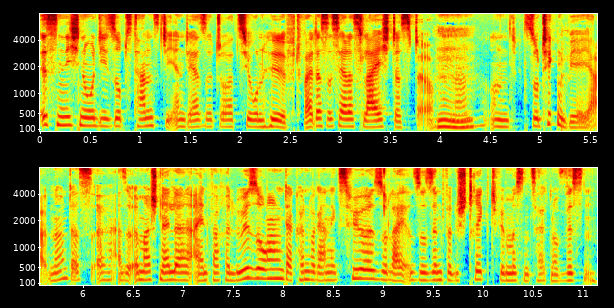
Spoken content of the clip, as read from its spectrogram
ist nicht nur die Substanz, die in der Situation hilft, weil das ist ja das Leichteste. Mhm. Ne? Und so ticken wir ja. Ne? Das, äh, also immer schnelle, einfache Lösungen, da können wir gar nichts für, so, so sind wir gestrickt, wir müssen es halt nur wissen.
